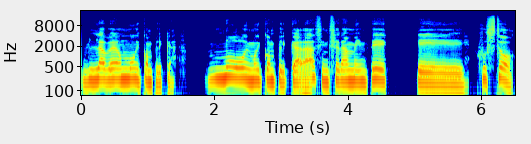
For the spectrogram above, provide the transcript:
la veo muy complicada, muy, muy complicada. Sinceramente, eh, justo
